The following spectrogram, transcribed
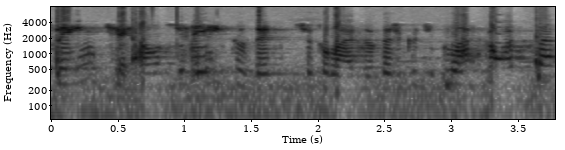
frente aos direitos desses titulares, ou seja, que o titular possa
